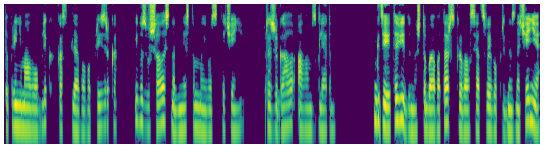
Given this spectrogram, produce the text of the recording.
то принимала облик костлявого призрака и возвышалась над местом моего заточения. Прожигала алым взглядом. Где это видано, чтобы аватар скрывался от своего предназначения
